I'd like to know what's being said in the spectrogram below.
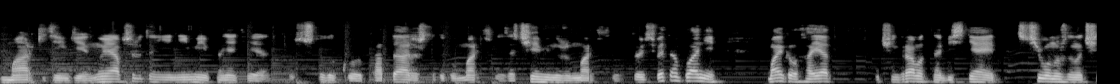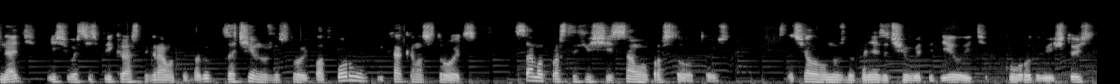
маркетинге, но я абсолютно не, не имею понятия, есть, что такое продажи, что такое маркетинг, зачем мне нужен маркетинг. То есть в этом плане Майкл Хаят очень грамотно объясняет, с чего нужно начинать, если у вас есть прекрасный грамотный продукт, зачем нужно строить платформу и как она строится. Самых простых вещей, самого простого. То есть сначала вам нужно понять, зачем вы это делаете, какого рода вещи. То есть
